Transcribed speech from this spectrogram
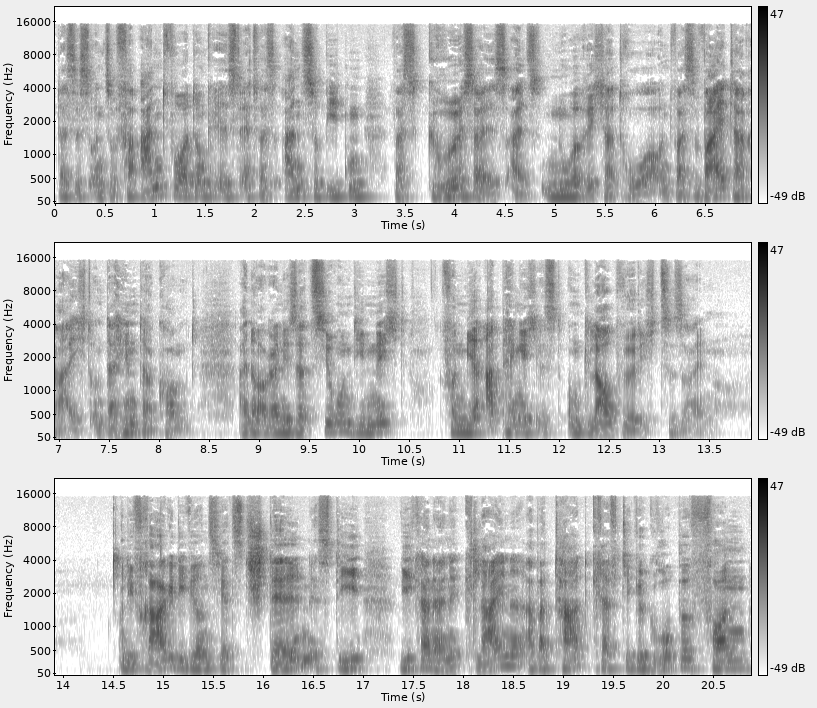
dass es unsere Verantwortung ist, etwas anzubieten, was größer ist als nur Richard Rohr und was weiter reicht und dahinter kommt. Eine Organisation, die nicht von mir abhängig ist, um glaubwürdig zu sein. Und die Frage, die wir uns jetzt stellen, ist die, wie kann eine kleine, aber tatkräftige Gruppe von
